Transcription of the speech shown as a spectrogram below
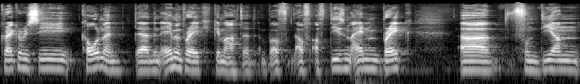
Gregory C. Coleman, der den Amen Break gemacht hat, auf, auf, auf diesem einen Break äh, fundieren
